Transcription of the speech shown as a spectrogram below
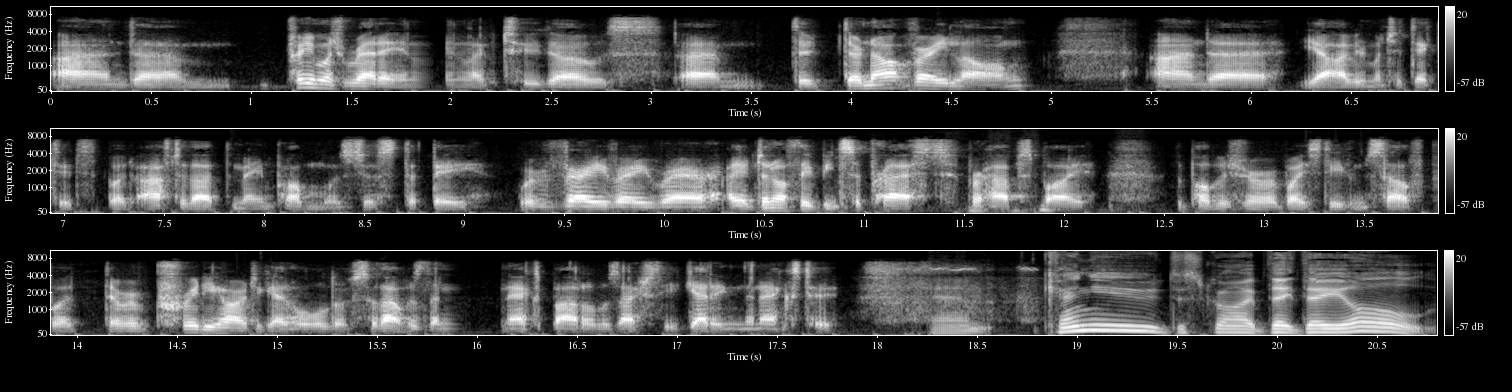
and um, pretty much read it in, in like two goes. Um, they're, they're not very long, and uh, yeah, I've been much addicted. But after that, the main problem was just that they were very, very rare. I don't know if they've been suppressed, perhaps by the publisher or by Steve himself, but they were pretty hard to get hold of. So that was the next battle was actually getting the next two. Um, can you describe? They they all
